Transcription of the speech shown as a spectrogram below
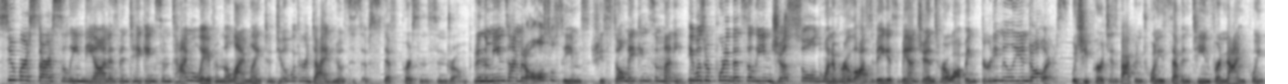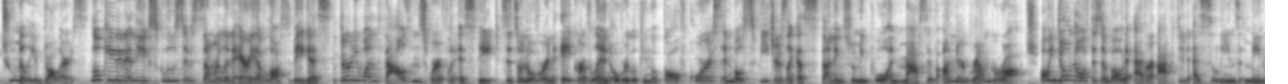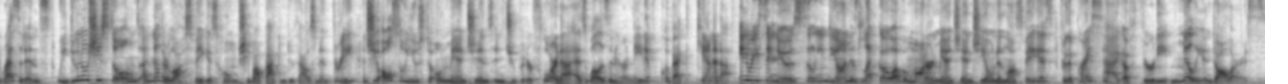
Superstar Celine Dion has been taking some time away from the limelight to deal with her diagnosis of stiff person syndrome. But in the meantime, it also seems she's still making some money. It was reported that Celine just sold one of her Las Vegas mansions for a whopping $30 million, which she purchased back in 2017 for $9.2 million. Located in the exclusive Summerlin area of Las Vegas, the 31,000 square foot estate sits on over an acre of land overlooking a golf course and and boasts features like a stunning swimming pool and massive underground garage. While we don't know if this abode ever acted as Celine's main residence, we do know she still owns another Las Vegas home she bought back in 2003, and she also used to own mansions in Jupiter, Florida, as well as in her native Quebec, Canada. In recent news, Celine Dion has let go of a modern mansion she owned in Las Vegas for the price tag of $30 million.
